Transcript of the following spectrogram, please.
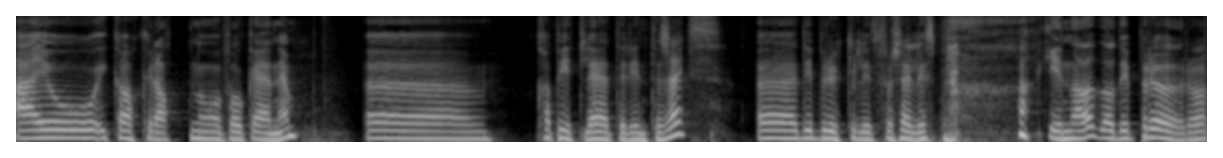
er jo ikke akkurat noe folk er enige om. Uh, kapitlet heter intersex. Uh, de bruker litt forskjellig språk innad, og de prøver å,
